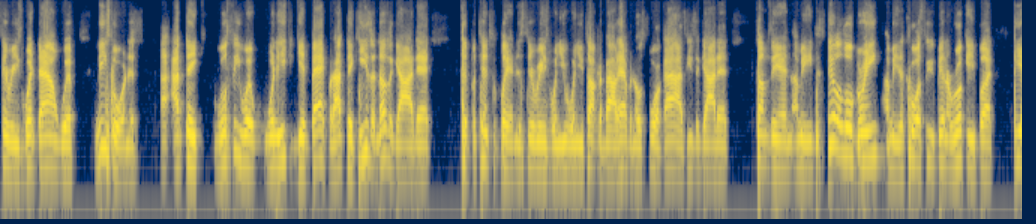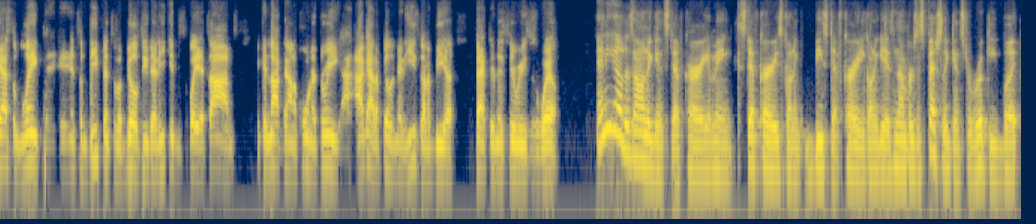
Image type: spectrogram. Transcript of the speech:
series, went down with knee soreness. I, I think we'll see what when he can get back, but I think he's another guy that to potential play in this series when you when you talking about having those four guys. He's a guy that comes in. I mean, still a little green. I mean, of course, he's been a rookie, but he has some length and some defensive ability that he can display at times. He can knock down a corner three. I, I got a feeling that he's going to be a factor in this series as well. And he held his own against Steph Curry. I mean, Steph Curry is going to be Steph Curry. He's going to get his numbers, especially against a rookie. But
